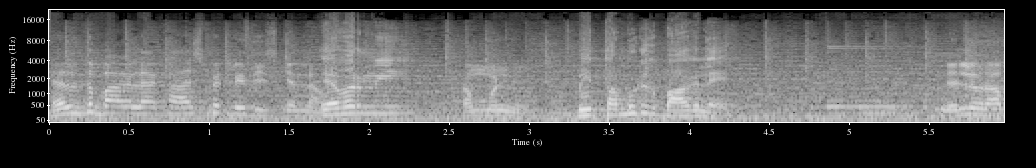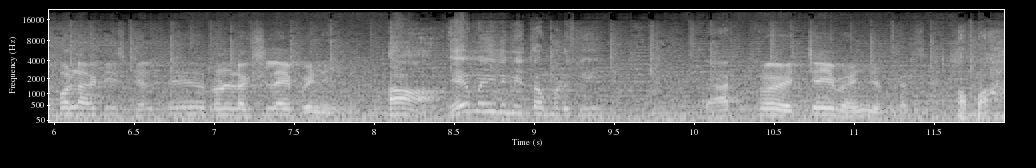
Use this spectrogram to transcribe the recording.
హెల్త్ బాగలేక హాస్పిటల్కి తీసుకెళ్ళాము ఎవరిని? తమ్ముడిని. మీ తమ్ముడికి బాగలే. నెల్లూరు అపోలోకి తీసుకెళ్తే రెండు లక్షలు అయిపోయినాయి. ఆ, ఏమైంది మీ తమ్ముడికి? డాక్టర్ అని చెప్పారు అబ్బా.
